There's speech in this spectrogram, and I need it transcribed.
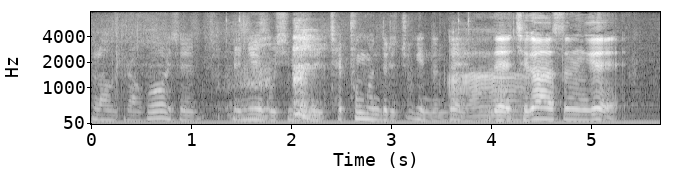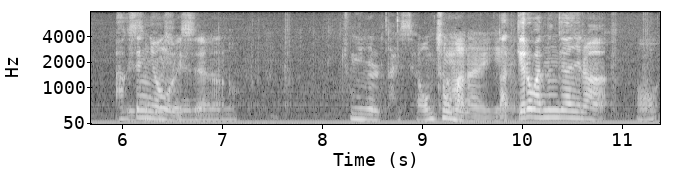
클라우드라고 이제 메뉴에 보시면 이 제품군들이 쭉 있는데 아. 네, 제가 쓰는 게 학생용으로 있어요. 종류별로 다 있어요. 엄청 많아요 이게. 낱개로 받는 게 아니라 어,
